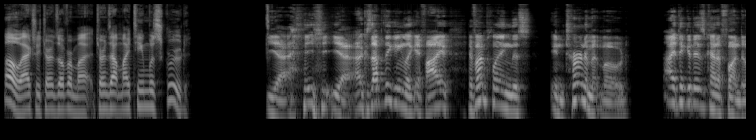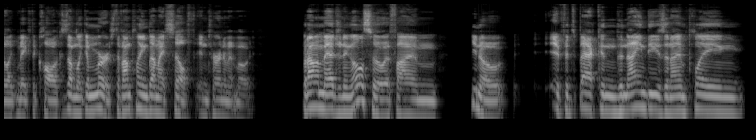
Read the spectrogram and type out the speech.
oh, actually turns over my turns out my team was screwed. Yeah, yeah. Because I'm thinking like if I if I'm playing this in tournament mode, I think it is kind of fun to like make the call because I'm like immersed. If I'm playing by myself in tournament mode, but I'm imagining also if I'm you know if it's back in the 90s and I'm playing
